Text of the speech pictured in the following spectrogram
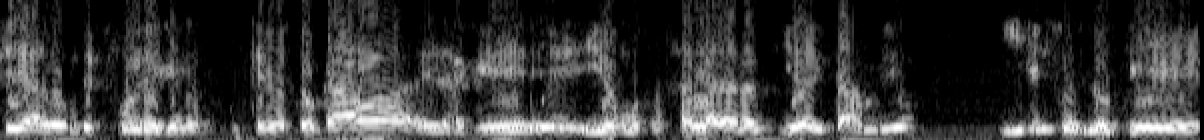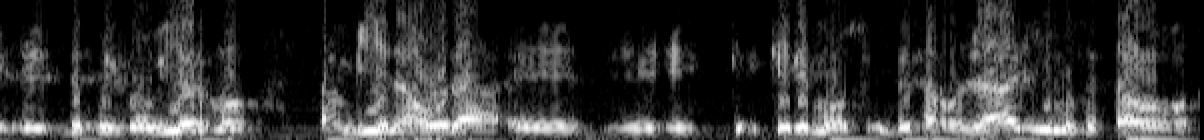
sea donde fuere que nos, que nos tocaba era que íbamos a hacer la garantía del cambio y eso es lo que desde el gobierno también ahora eh, eh, queremos desarrollar y hemos estado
